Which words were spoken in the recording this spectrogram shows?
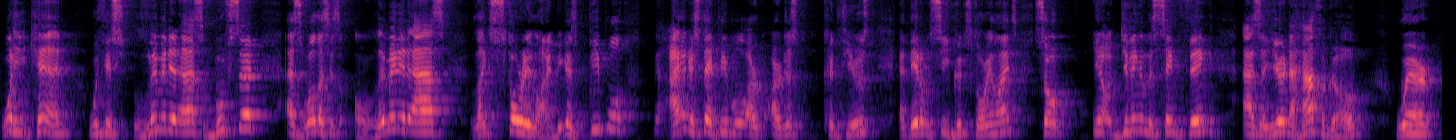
what he can with his limited ass moveset as well as his limited ass like storyline because people I understand people are, are just confused and they don't see good storylines. So, you know, giving them the same thing as a year and a half ago where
